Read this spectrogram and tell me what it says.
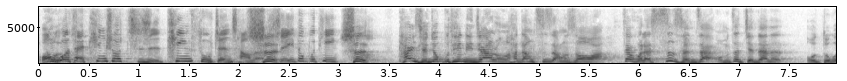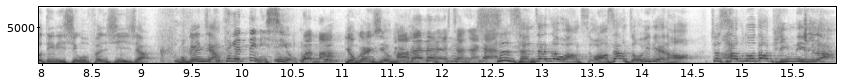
王国才听说只听苏贞昌的，谁都不听。是他以前就不听林佳龙，他当市长的时候啊，再回来四城站，我们这简单的，我读过地理系，我分析一下。我跟你讲，这跟地理系有关吗？有关系，我跟你讲。来来来，讲讲看。四城站再往往上走一点哈，就差不多到平林了。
